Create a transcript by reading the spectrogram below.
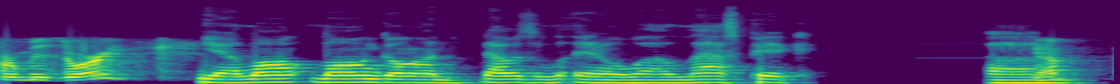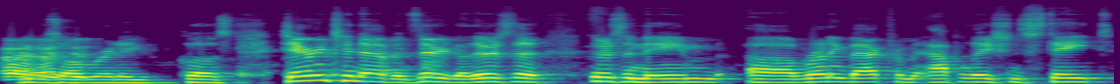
from Missouri. Yeah, long long gone. That was you know uh, last pick. Um, yeah, he was already close. Darrynton Evans. There you go. There's a there's a name. Uh, running back from Appalachian State.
